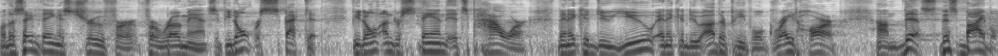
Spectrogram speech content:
Well, the same thing is true for, for romance. If you don't respect it, if you don't understand its power, then it could do you and it can do other people great harm. Um, this, this Bible,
